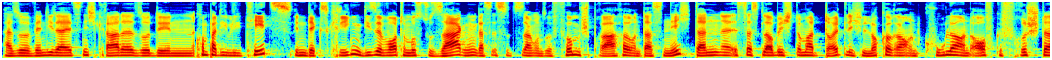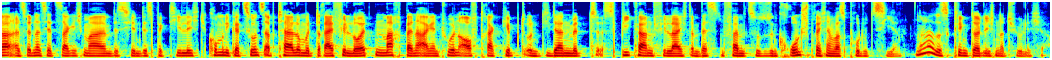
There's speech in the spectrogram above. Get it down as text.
Also wenn die da jetzt nicht gerade so den Kompatibilitätsindex kriegen, diese Worte musst du sagen, das ist sozusagen unsere Firmensprache und das nicht, dann äh, ist das, glaube ich, nochmal deutlich lockerer und cooler und aufgefrischter, als wenn das jetzt, sage ich mal, ein bisschen despektierlich die Kommunikationsabteilung mit drei, vier Leuten macht, bei einer Agentur einen Auftrag gibt und die dann mit Speakern vielleicht am besten Fall mit so Synchronsprechern was produzieren. Ja, das klingt deutlich natürlicher.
